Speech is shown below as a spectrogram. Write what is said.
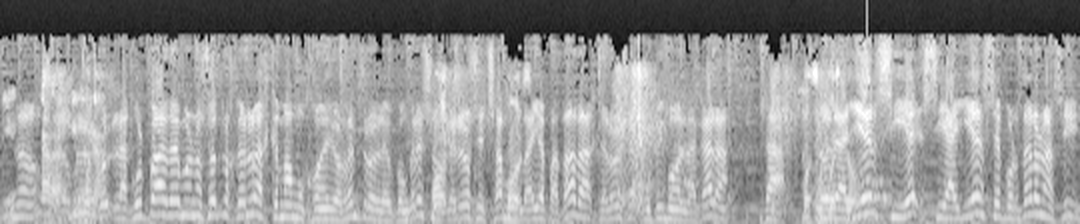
Ni, no, nada, ninguna. La, la culpa la tenemos nosotros que no las quemamos con ellos dentro del Congreso, que no los echamos por- de ahí a patadas, que no les escupimos en la cara. O sea, lo de ayer, si, si ayer se portaron así,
